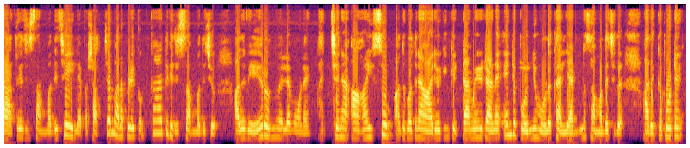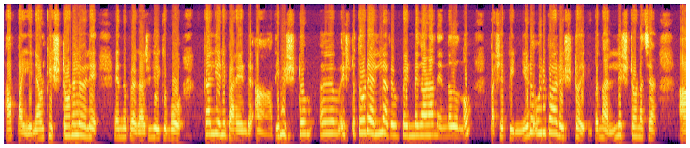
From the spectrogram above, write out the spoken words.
കാർത്തികച്ചൻ സമ്മതിച്ചേ ഇല്ല. പക്ഷെ അച്ഛൻ പറഞ്ഞപ്പോഴേക്കും കാർത്തികച്ചൻ സമ്മതിച്ചു. അത് വേറൊന്നുമല്ല മോളെ അച്ഛന് ആയുസ്സും അതുപോലെ തന്നെ ആരോഗ്യം കിട്ടാൻ വേണ്ടിയിട്ടാണ് എന്റെ പൊന്നു മോൾ കല്യാണത്തിന് സമ്മതിച്ചത്. അതൊക്കെ പോട്ടെ ആ പയ്യനെ അവൾക്ക് ഇഷ്ടമാണല്ലോ അല്ലേ? എന്ന് പ്രകാശം ചോദിക്കുമ്പോ കല്യാണി പറയുന്നുണ്ട് ആദ്യം ഇഷ്ടം ഇഷ്ടത്തോടെ അല്ല പെണ്ണ് കാണാൻ നിന്നതൊന്നും പക്ഷെ പിന്നീട് ഒരുപാട് ഇഷ്ടമായി. ഇപ്പൊ നല്ല ഇഷ്ടമാണ് അച്ഛാ. ആ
